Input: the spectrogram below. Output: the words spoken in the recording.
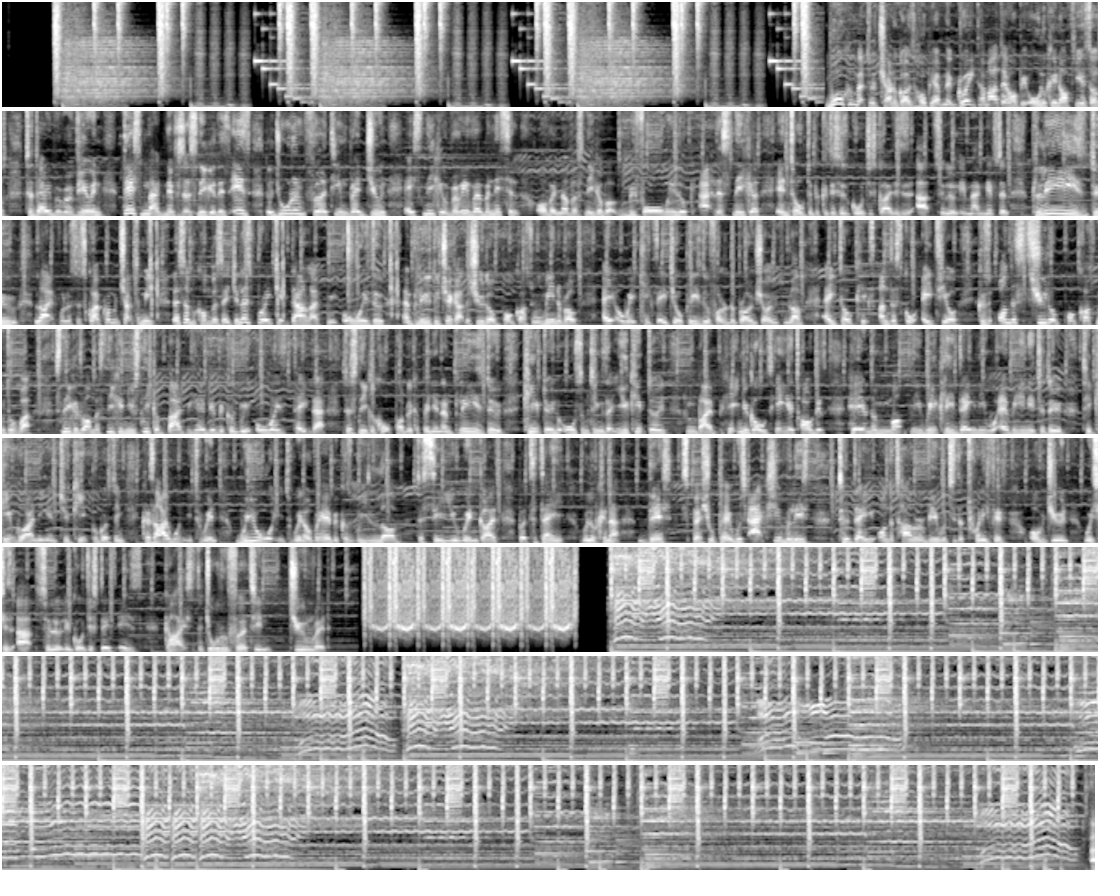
Welcome back to the channel guys, hope you're having a great time out there, hope you're all looking after yourselves. Today we're reviewing this magnificent sneaker. This is the Jordan 13 Red Dune, a sneaker very reminiscent of another sneaker. But before we look at the sneaker in total, because this is gorgeous guys, this is absolutely magnificent. Please do like, follow, subscribe, come and chat to me. Let's have a conversation. Let's break it down like we always do. And please do check out the Shoe Dog podcast with me and the bro, 808 Kicks ATO. Please do follow the bro and show him some love. 808 Kicks underscore ATO because on the Dog podcast we talk about sneaker drama, sneaker news, sneaker bad behavior because we always take that to sneaker court public opinion. And please do keep doing the awesome things that you keep doing by hitting your goals, hitting your targets, hitting them monthly, weekly, daily, whatever you need to do to keep grinding and to keep progressing. Because I want you to win. We all want you to win over here because we love to see you win, guys. But today we're looking at this special pair, which actually released today on the time of review, which is the 25th of June, which is absolutely gorgeous. This is, guys, the Jordan 13 Dune Red.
